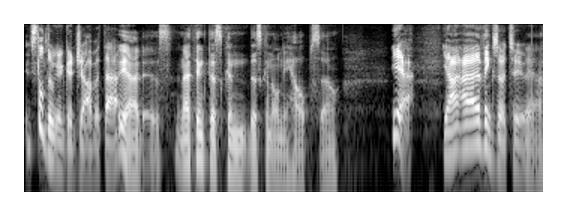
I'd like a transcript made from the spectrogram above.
It's still doing a good job at that. yeah, it is. And I think this can this can only help, so. Yeah. Yeah, I, I think so too. Yeah.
